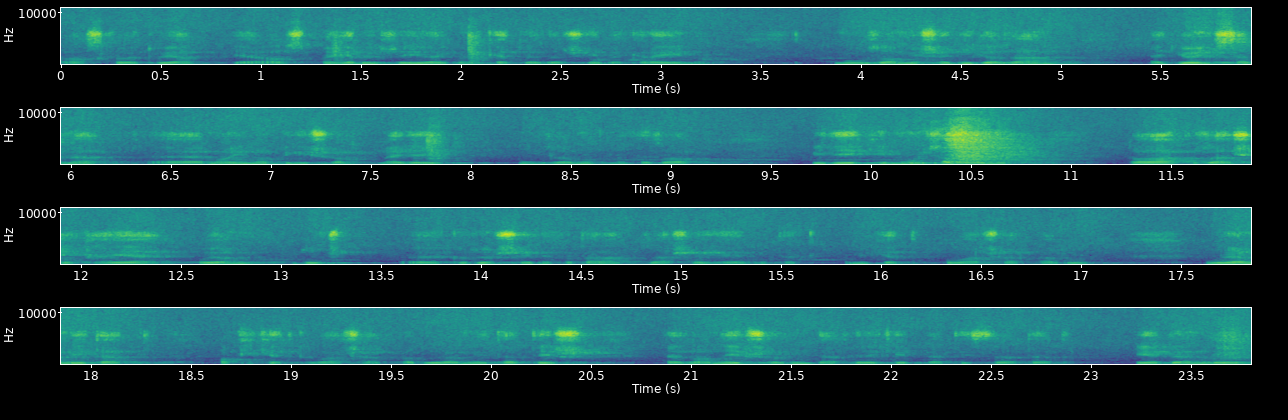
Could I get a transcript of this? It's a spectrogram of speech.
azt követően, azt megelőző években, a 2000-es évek elején a múzeum, és egy igazán egy gyöngyszeme eh, mai napig is a megyei múzeumoknak ez a vidéki múzeum, találkozások helye, olyan tudós eh, közönségnek a találkozásai helye, amiket Kovács Árpád úr, említett, akiket Kovács Árpád úr említett, és ez a népsor mindenféleképpen tiszteletet érdemlő,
